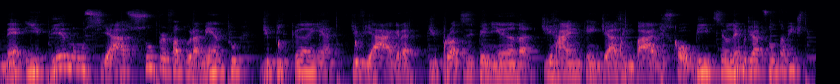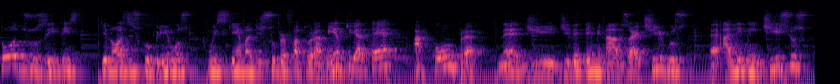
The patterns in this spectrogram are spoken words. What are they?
né, e denunciar superfaturamento de picanha, de Viagra, de prótese peniana, de Heineken, de Azenbar, de Skull Beats. Eu lembro de absolutamente todos os itens que nós descobrimos um esquema de superfaturamento e até a compra né, de, de determinados artigos é, alimentícios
